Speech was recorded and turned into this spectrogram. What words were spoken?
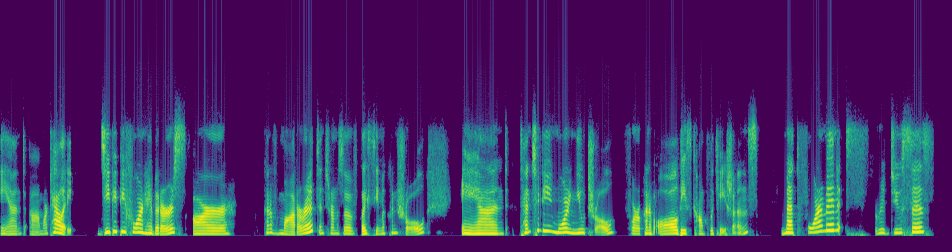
and uh, mortality. DPP4 inhibitors are kind of moderate in terms of glycemic control and tend to be more neutral for kind of all these complications. Metformin reduces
